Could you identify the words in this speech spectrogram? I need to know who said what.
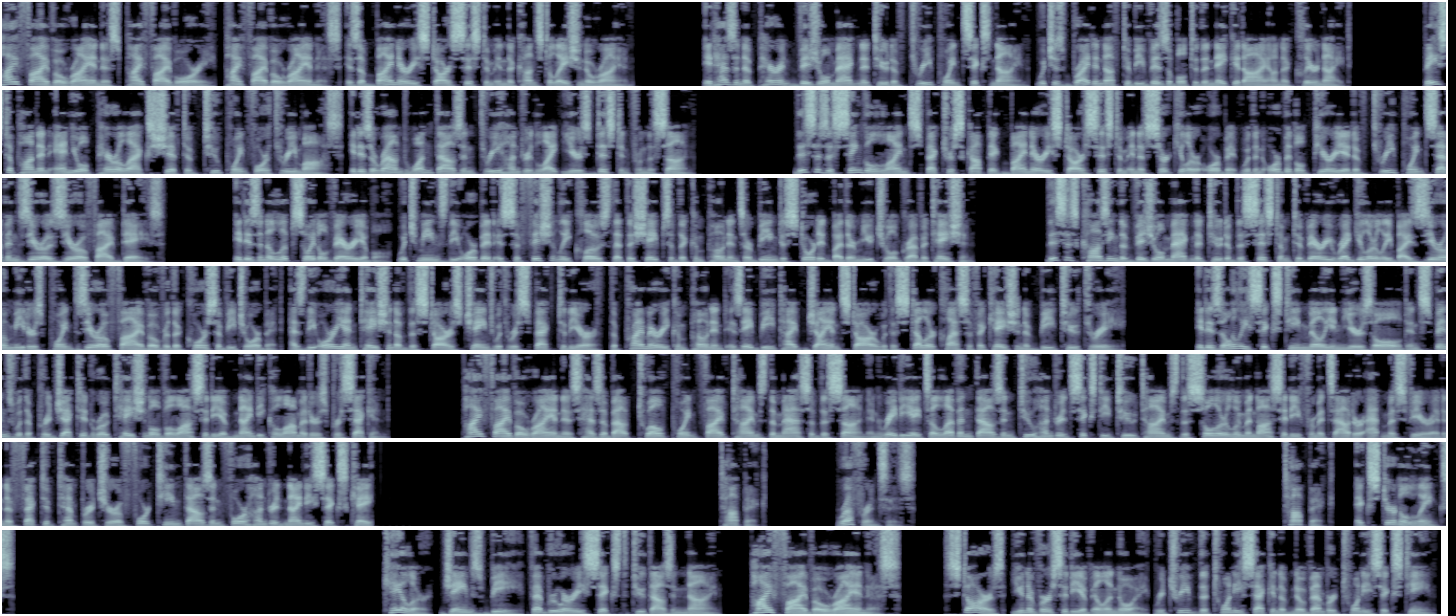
Speaker 1: Pi 5 Orionis Pi 5 Ori, Pi 5 Orionis is a binary star system in the constellation Orion. It has an apparent visual magnitude of 3.69, which is bright enough to be visible to the naked eye on a clear night. Based upon an annual parallax shift of 2.43 mas, it is around 1,300 light-years distant from the Sun. This is a single-lined spectroscopic binary star system in a circular orbit with an orbital period of 3.7005 days. It is an ellipsoidal variable, which means the orbit is sufficiently close that the shapes of the components are being distorted by their mutual gravitation. This is causing the visual magnitude of the system to vary regularly by 0 meters .05 over the course of each orbit. As the orientation of the stars change with respect to the Earth, the primary component is a B-type giant star with a stellar classification of B23. It is only 16 million years old and spins with a projected rotational velocity of 90 km per second. Pi 5 Orionis has about 12.5 times the mass of the Sun and radiates 11,262 times the solar luminosity from its outer atmosphere at an effective temperature of 14,496 K. References. External links Kaler, James B. February 6, 2009. Pi 5 Orionis. Stars, University of Illinois, retrieved the 22nd of November 2016.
